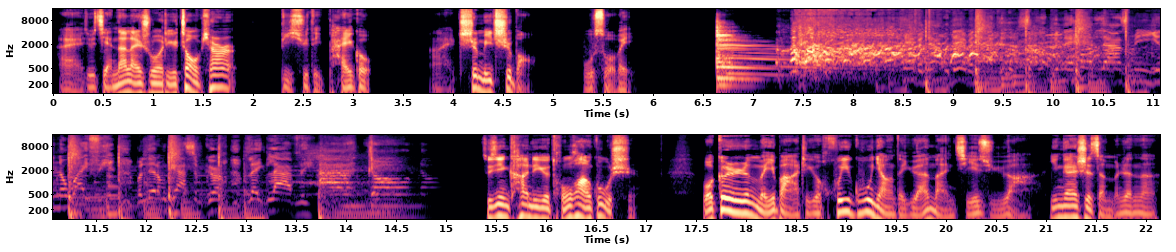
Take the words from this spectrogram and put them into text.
哎，就简单来说，这个照片必须得拍够，哎，吃没吃饱无所谓。最近看这个童话故事，我个人认为吧，这个灰姑娘的圆满结局啊，应该是怎么着呢？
